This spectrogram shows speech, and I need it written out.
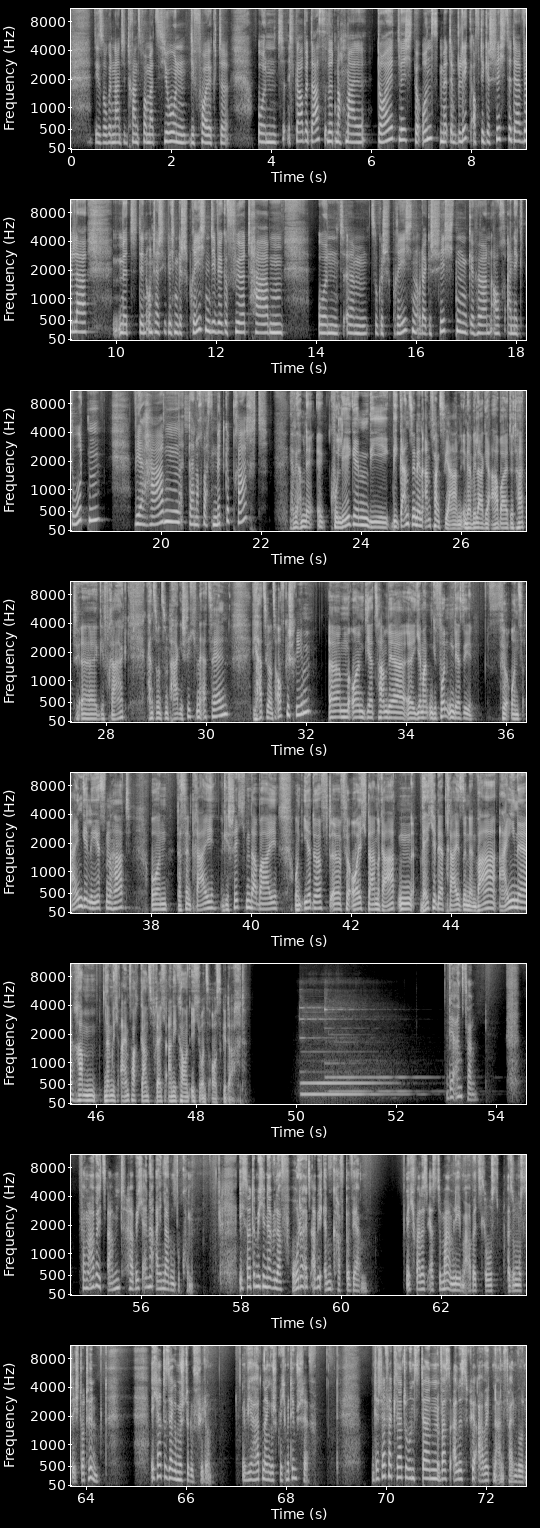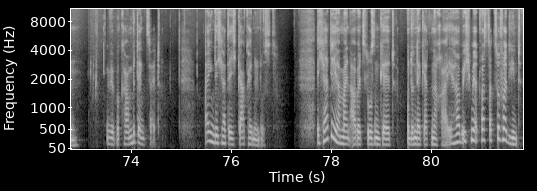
die sogenannte Transformation, die folgte. Und ich glaube, das wird nochmal deutlich für uns mit dem Blick auf die Geschichte der Villa, mit den unterschiedlichen Gesprächen, die wir geführt haben. Und ähm, zu Gesprächen oder Geschichten gehören auch Anekdoten. Wir haben da noch was mitgebracht. Ja, wir haben eine äh, Kollegin, die, die ganz in den Anfangsjahren in der Villa gearbeitet hat, äh, gefragt, kannst du uns ein paar Geschichten erzählen? Die hat sie uns aufgeschrieben. Ähm, und jetzt haben wir äh, jemanden gefunden, der sie für uns eingelesen hat. Und das sind drei Geschichten dabei. Und ihr dürft äh, für euch dann raten, welche der drei sind denn wahr. Eine haben nämlich einfach ganz frech Annika und ich uns ausgedacht. Der Anfang. Vom Arbeitsamt habe ich eine Einladung bekommen. Ich sollte mich in der Villa Frode als ABM-Kraft bewerben. Ich war das erste Mal im Leben arbeitslos, also musste ich dorthin. Ich hatte sehr gemischte Gefühle. Wir hatten ein Gespräch mit dem Chef. Der Chef erklärte uns dann, was alles für Arbeiten anfallen würden. Wir bekamen Bedenkzeit. Eigentlich hatte ich gar keine Lust. Ich hatte ja mein Arbeitslosengeld und in der Gärtnerei habe ich mir etwas dazu verdient.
